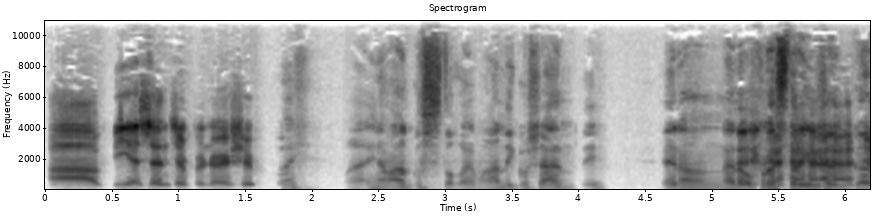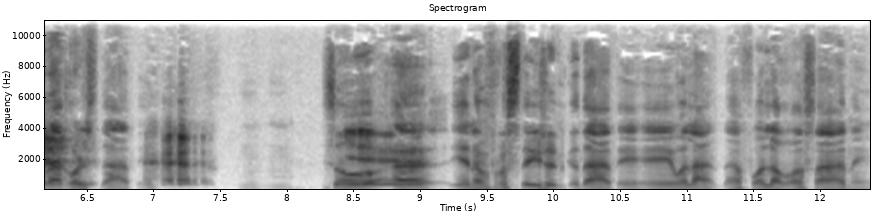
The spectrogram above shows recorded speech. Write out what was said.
Ah, BS Entrepreneurship po. Ay, mga, yung mga gusto ko, yung mga negosyante. Yan ang ano, frustration ko na course dati. So, uh, yan ang frustration ko dati. Eh, wala. Na-fall ako sa, ano eh,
